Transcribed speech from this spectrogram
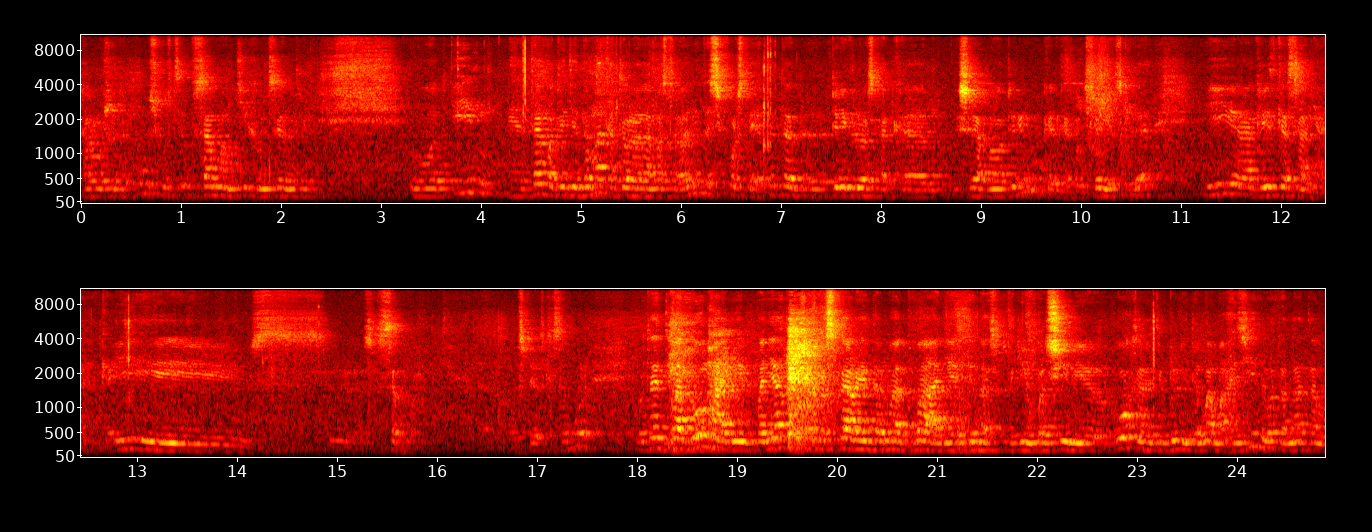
хорошую такую улочку в самом тихом центре. Вот. И э, там вот эти дома, которые она построила, они до сих пор стоят. Это э, перекресток э, Шляпного переулка, как он, советский, да, и Аквитка Саняненко, и собор, Успенский собор. Вот эти два дома, они, понятно, что это старые дома, два, они один раз такими большими окнами, это были дома-магазины, вот она там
